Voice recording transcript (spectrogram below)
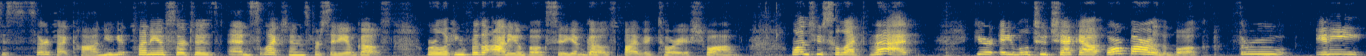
the search icon, you get plenty of searches and selections for City of Ghosts. We're looking for the audiobook City of Ghosts by Victoria Schwab. Once you select that, you're able to check out or borrow the book through any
